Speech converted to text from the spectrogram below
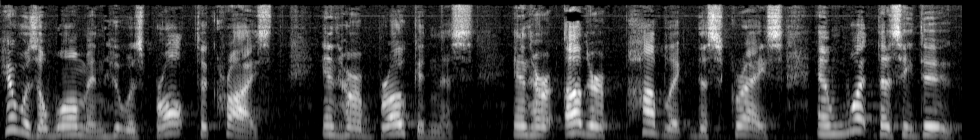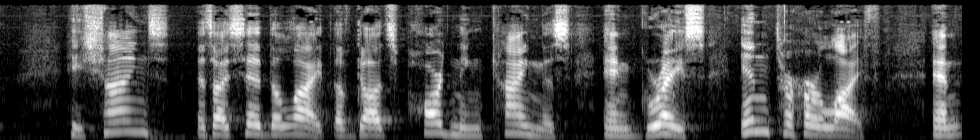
Here was a woman who was brought to Christ in her brokenness in her utter public disgrace. And what does he do? He shines, as I said, the light of God's pardoning kindness and grace into her life. And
